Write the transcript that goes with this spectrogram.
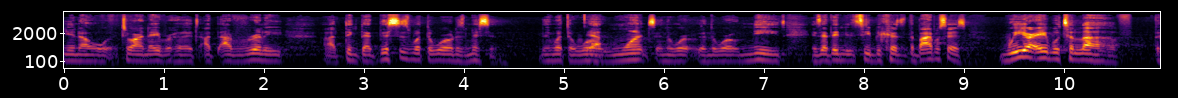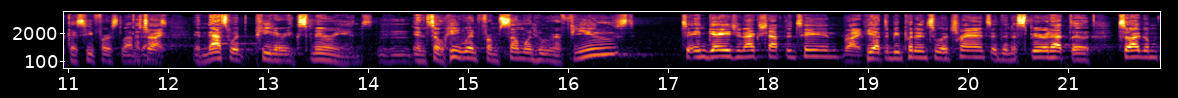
you know, to our neighborhoods, I, I really uh, think that this is what the world is missing. And what the world Yeah. wants and the world and the world needs is that they need to see because the Bible says we are able to love because he first loved That's us. right. And that's what Peter experienced. And so he went from someone who refused to engage in Acts chapter 10. Right. He had to be put into a trance, and then the Spirit had to tug him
